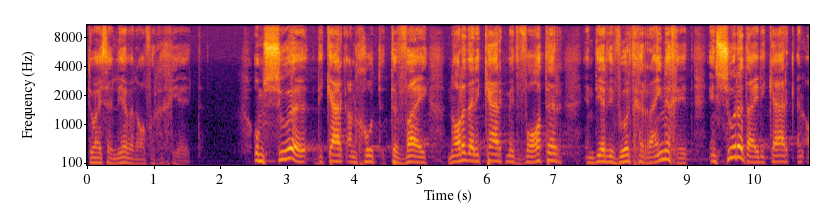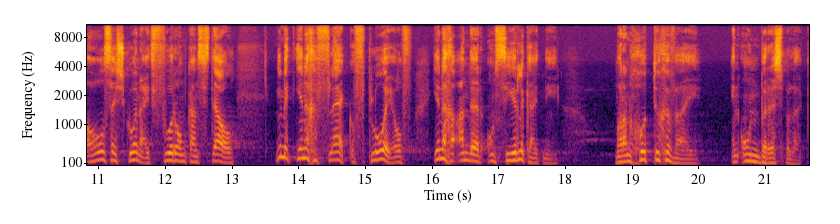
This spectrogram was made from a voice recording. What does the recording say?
toe hy sy lewe daarvoor gegee het. Om so die kerk aan God te wy nadat hy die kerk met water en deur die woord gereinig het en sodat hy die kerk in al sy skoonheid voor hom kan stel, nie met enige vlek of plooi of enige ander onsuurlikheid nie, maar aan God toegewy en onberispelik.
